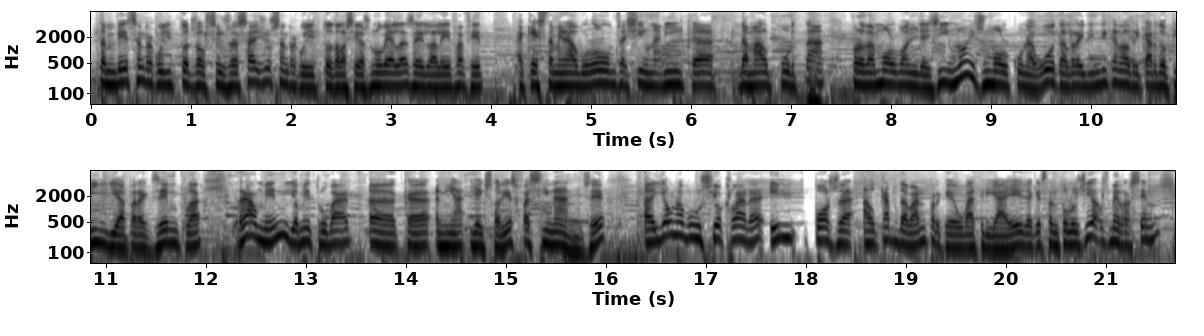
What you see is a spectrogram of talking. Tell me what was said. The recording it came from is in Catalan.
També s'han recollit tots els seus assajos, s'han recollit totes les seves novel·les. El Aleph ha fet aquesta mena de volums, així una mica de mal portar, però de molt bon llegir. No és molt conegut, el reivindiquen el Ricardo Piglia, per exemple. Realment, jo m'he trobat eh, que n'hi ha, hi ha històries fascinants. Eh? Eh, hi ha una evolució clara. Ell posa al capdavant, perquè ho va triar ell, aquesta antologia, els més recents,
